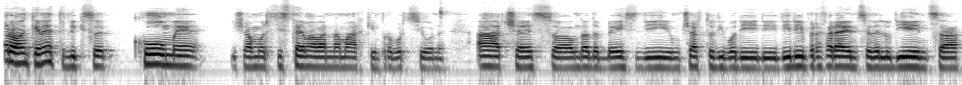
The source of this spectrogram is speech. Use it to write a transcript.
però anche Netflix come diciamo, il sistema Vanna Marchi in proporzione ha accesso a un database di un certo tipo di, di, di preferenze dell'udienza,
